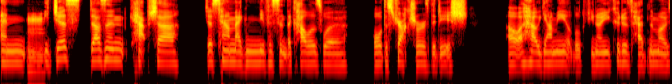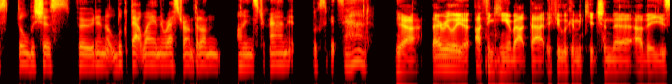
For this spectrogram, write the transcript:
and Mm. it just doesn't capture just how magnificent the colors were or the structure of the dish or how yummy it looked. You know, you could have had the most delicious food and it looked that way in the restaurant, but on, on Instagram, it looks a bit sad. Yeah, they really are thinking about that. If you look in the kitchen, there are these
